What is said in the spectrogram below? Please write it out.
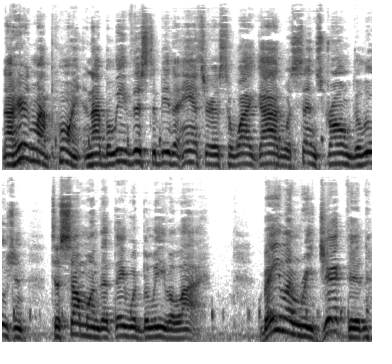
Now, here's my point, and I believe this to be the answer as to why God would send strong delusion to someone that they would believe a lie. Balaam rejected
